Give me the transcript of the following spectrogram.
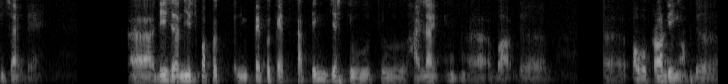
inside there. Uh, these are newspaper paper cutting just to to highlight uh, about the uh, overcrowding of the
